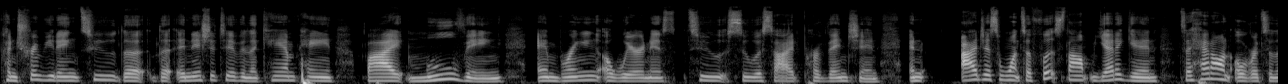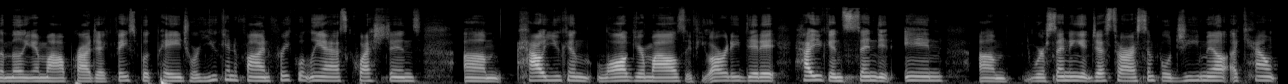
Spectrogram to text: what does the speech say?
contributing to the the initiative and the campaign by moving and bringing awareness to suicide prevention. And I just want to foot stomp yet again to head on over to the Million Mile Project Facebook page where you can find frequently asked questions, um, how you can log your miles if you already did it, how you can send it in. Um, we're sending it just to our simple Gmail account,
